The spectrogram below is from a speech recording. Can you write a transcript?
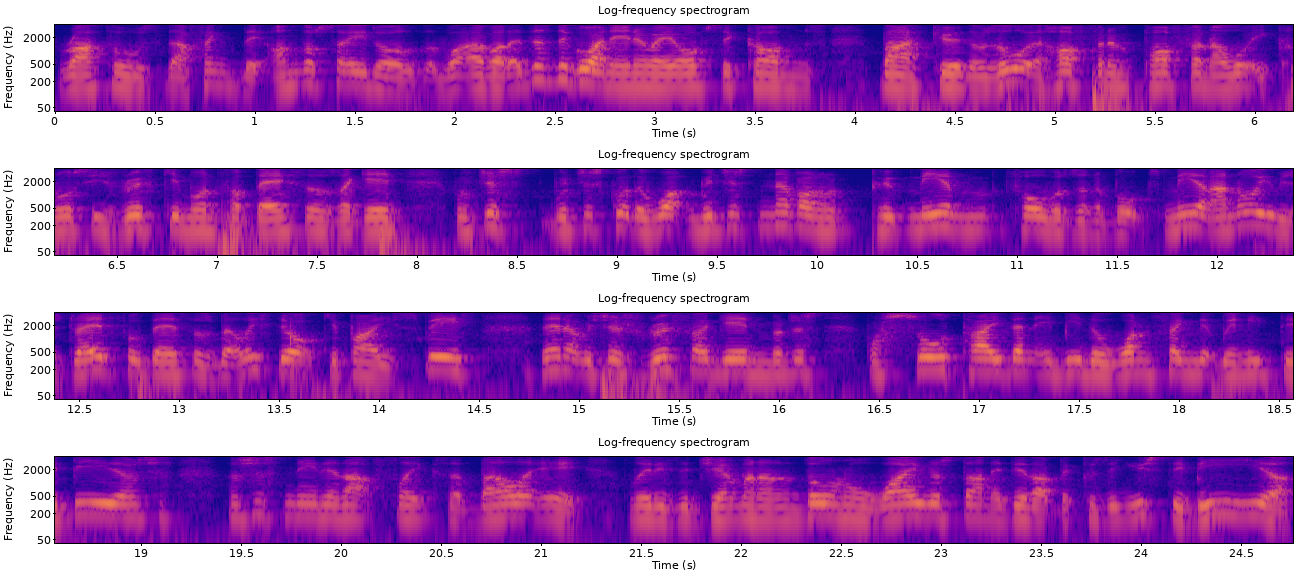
rattles, I think, the underside or whatever. It doesn't go in anyway. Obviously, comes back out. There was a lot of huffing and puffing, a lot of crosses. Roofe came on for Dessers again. We've just we've just got the work. We just never put Mair forwards on the box. Mair, I know he was dreadful, Dessers, but at least he occupies space. Then it was just Roofe again. We're just we're so tied in to be the one thing that we need to be. There's just there's just none of that flexibility, ladies and gentlemen. And I don't know why we're starting to do that because it used to be here.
